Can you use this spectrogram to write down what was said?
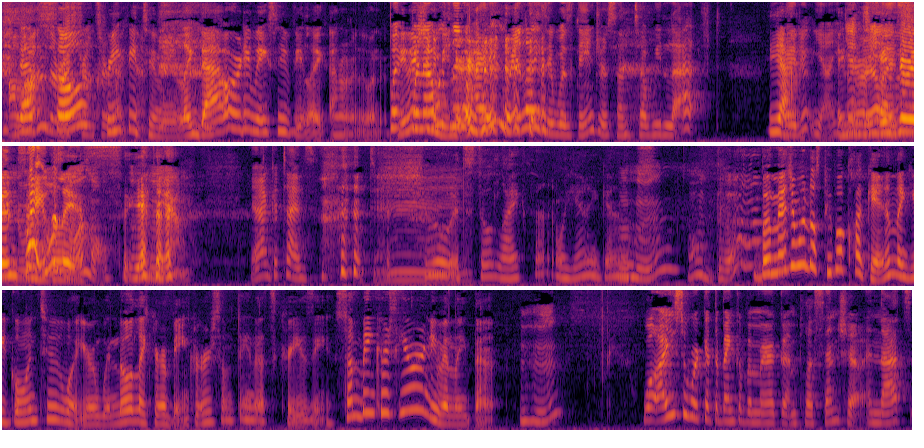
A lot That's of the so restaurants are like creepy that. to me. Like that already makes me feel like I don't really want to. But maybe when I shouldn't was little. I didn't realize it was dangerous until we left. yeah, I didn't- yeah, you Ignorance- didn't ignorance Right, it was normal. Yeah. Mm-hmm. Yeah. Yeah, good times. Dang. Oh, it's still like that. Well, yeah, I guess. hmm Oh, duh. But imagine when those people clock in, like you go into what your window, like you're a banker or something. That's crazy. Some bankers here aren't even like that. hmm Well, I used to work at the Bank of America in Placentia, and that's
